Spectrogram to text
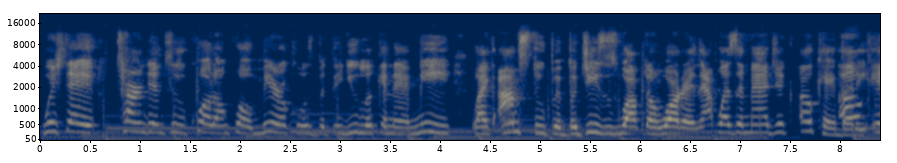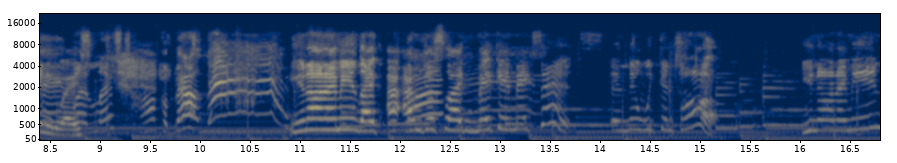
Which they turned into quote unquote miracles, but then you looking at me like I'm stupid, but Jesus walked on water and that wasn't magic. Okay, buddy. Okay, Anyways, but let's talk about that. you know what I mean? Like I, I'm just like make it make sense, and then we can talk. You know what I mean?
